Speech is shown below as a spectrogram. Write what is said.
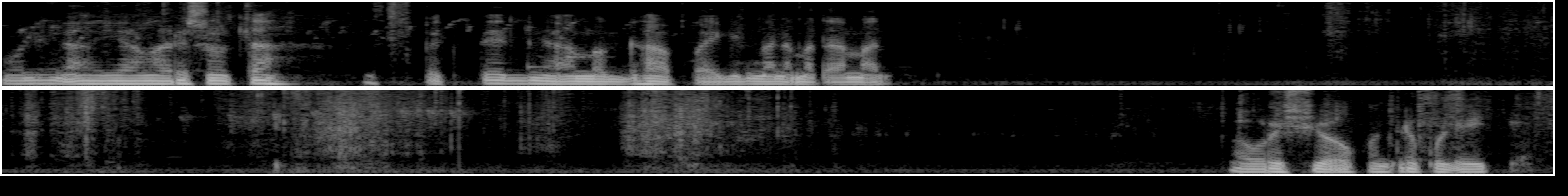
Muna nga iyang nga resulta expected nga maghapay gid man na matamad. Mauricio akong 888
